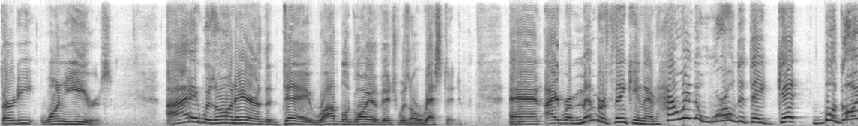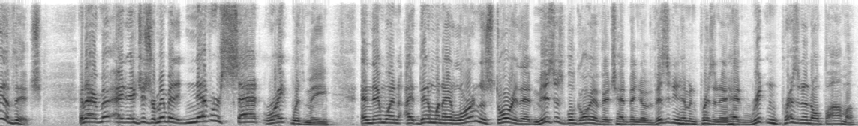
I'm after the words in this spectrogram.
31 years. I was on air the day Rod Blagojevich was arrested. Mm-hmm. And I remember thinking that how in the world did they get Blagojevich? And I, remember, I just remember it never sat right with me. And then when I then when I learned the story that Mrs. Blagojevich had been visiting him in prison and had written President Obama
